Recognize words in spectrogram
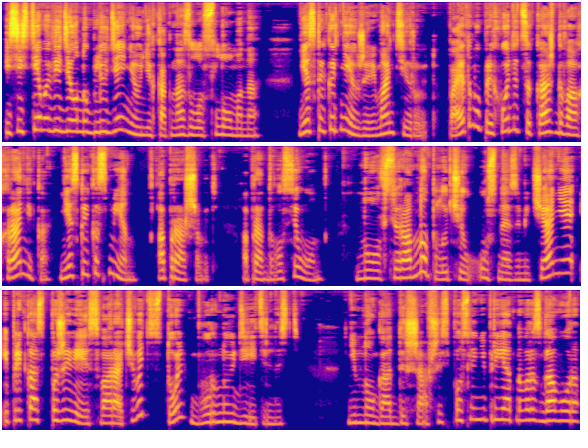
И система видеонаблюдения у них, как назло, сломана. Несколько дней уже ремонтируют, поэтому приходится каждого охранника несколько смен опрашивать, оправдывался он. Но все равно получил устное замечание и приказ поживее сворачивать столь бурную деятельность. Немного отдышавшись после неприятного разговора,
